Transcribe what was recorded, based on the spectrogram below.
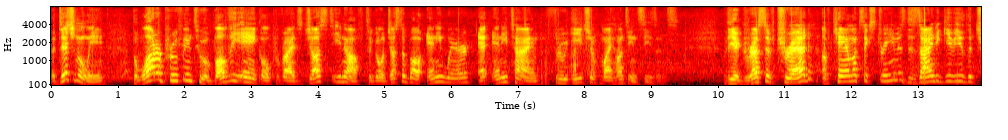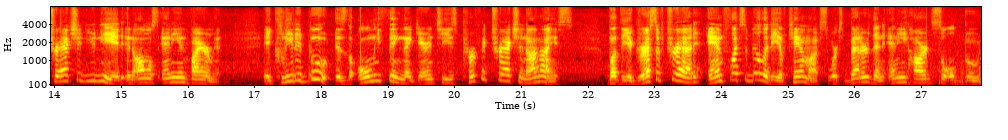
Additionally, the waterproofing to above the ankle provides just enough to go just about anywhere at any time through each of my hunting seasons. The aggressive tread of Camuks Xtreme is designed to give you the traction you need in almost any environment. A cleated boot is the only thing that guarantees perfect traction on ice, but the aggressive tread and flexibility of Camuks works better than any hard-soled boot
